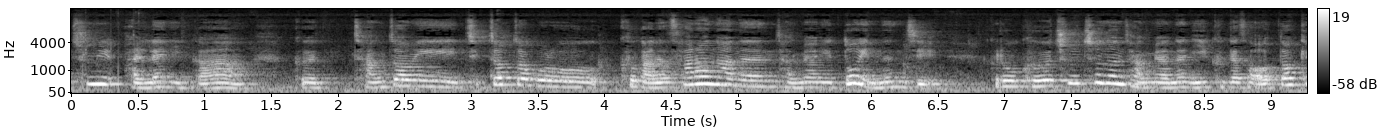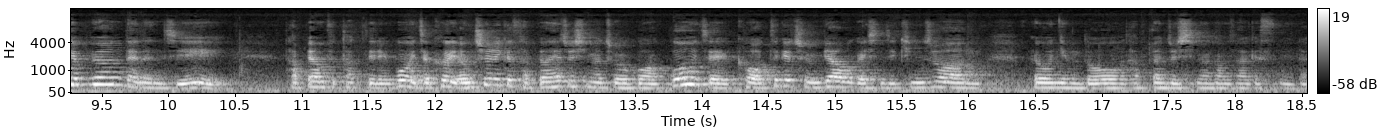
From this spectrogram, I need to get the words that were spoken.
춤이 발레니까 그 장점이 직접적으로 극 안에 살아나는 장면이 또 있는지 그리고 그 춤추는 장면은 이 극에서 어떻게 표현되는지 답변 부탁드리고 이제 그 연출님께서 답변해 주시면 좋을 것 같고 이제 그 어떻게 준비하고 계신지 김주원 배우님도 답변 주시면 감사하겠습니다.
